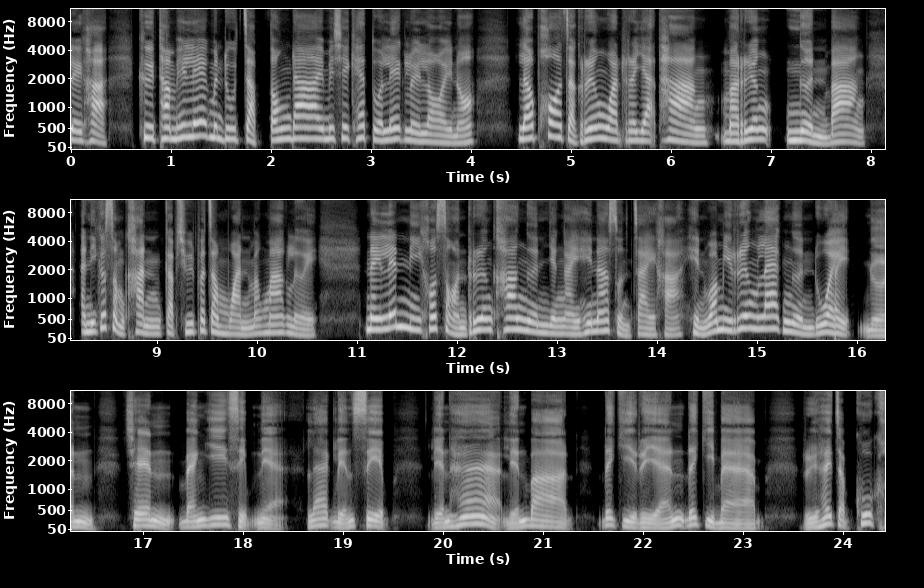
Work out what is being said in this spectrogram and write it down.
เลยค่ะ คือทำให้เลขมันดูจับต้องได้ ไม่ใช่แค่ตัวเลขลอยๆ เนาะแล้วพอจากเรื่องวัดระยะทางมาเรื่องเงินบ้าง อันนี้ก็สำคัญกับชีวิตประจำวันมากๆเลย ในเล่นนี้เขาสอนเรื่องค่าเงินยังไงให้น่าสนใจคะเห็นว่ามีเรื่องแลกเงินด้วย เงิน เช่น แบงค์ยี่สิบเนี่ย แลกเหรียญสิบเหรียญห้าเหรียญบาท ได้กี่เหรียญได้กี่แบบ หรือให้จับคู่ข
